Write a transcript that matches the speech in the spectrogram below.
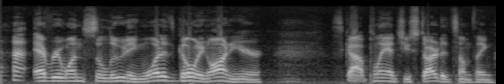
Everyone's saluting. What is going on here? Scott Plant, you started something.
